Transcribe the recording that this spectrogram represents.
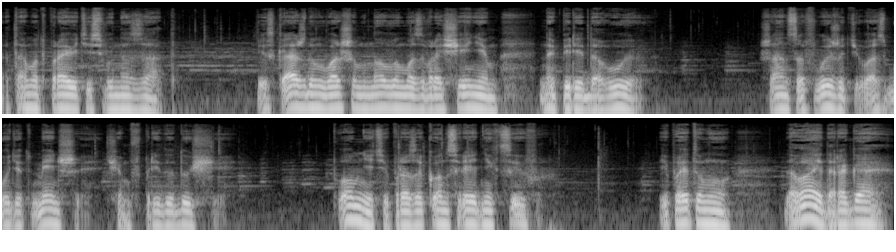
А там отправитесь вы назад и с каждым вашим новым возвращением на передовую шансов выжить у вас будет меньше, чем в предыдущие. Помните про закон средних цифр. И поэтому давай, дорогая,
